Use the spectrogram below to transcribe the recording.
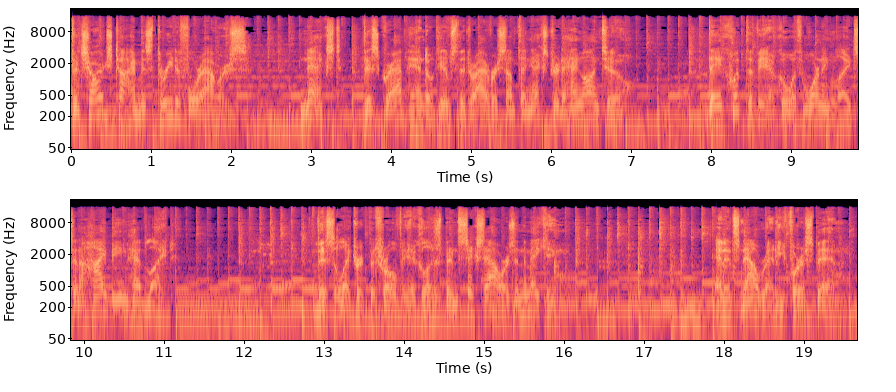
The charge time is three to four hours. Next, this grab handle gives the driver something extra to hang on to. They equip the vehicle with warning lights and a high beam headlight. This electric patrol vehicle has been six hours in the making. And it's now ready for a spin.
